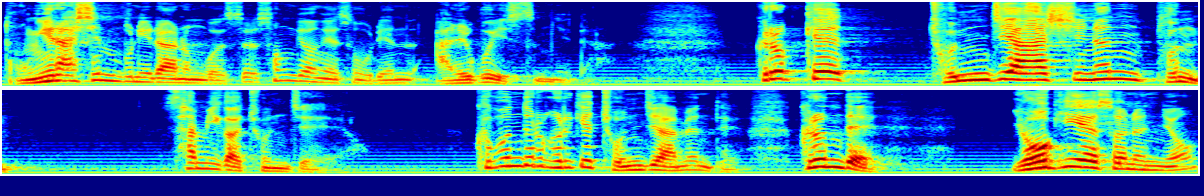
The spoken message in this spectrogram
동일하신 분이라는 것을 성경에서 우리는 알고 있습니다. 그렇게 존재하시는 분 삼위가 존재해요. 그분들은 그렇게 존재하면 돼요. 그런데 여기에서는요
